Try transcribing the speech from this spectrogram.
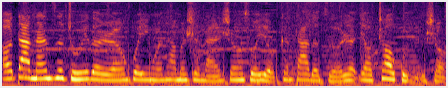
而大男子主义的人会因为他们是男生，所以有更大的责任要照顾女生。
